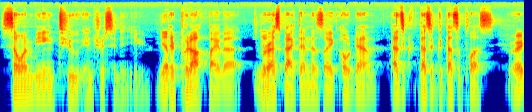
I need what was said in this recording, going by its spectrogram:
someone being too interested in you. Yep. They're put off by that. Yep. Whereas back then it's like, oh damn, that's that's a good that's a plus. Right?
